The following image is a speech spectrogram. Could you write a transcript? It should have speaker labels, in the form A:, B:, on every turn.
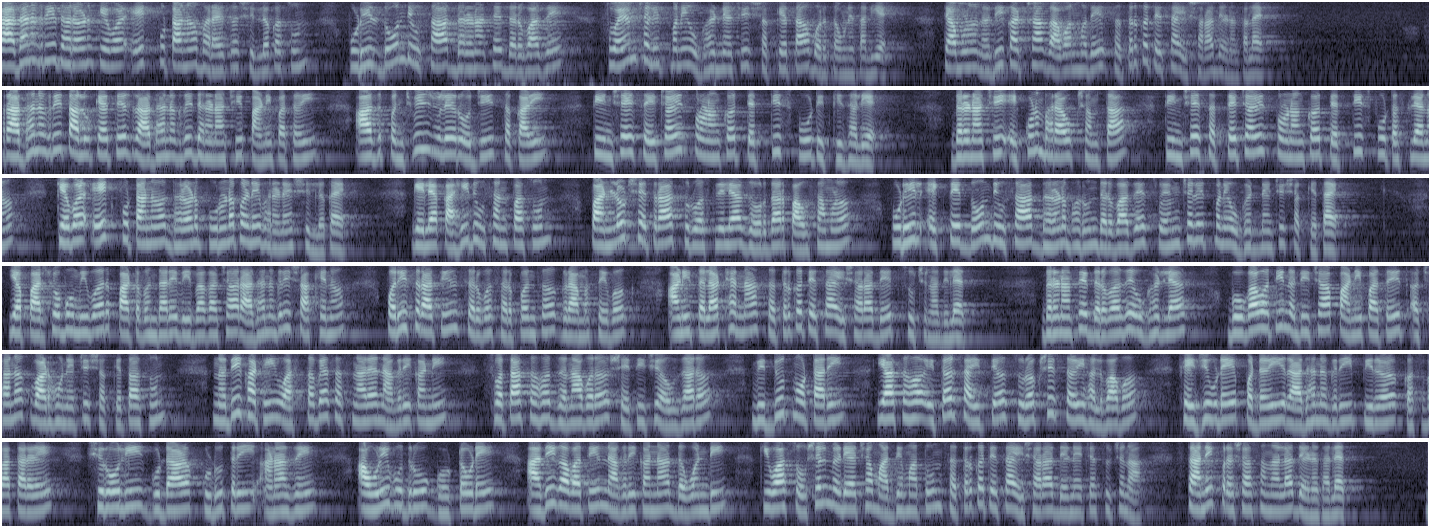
A: राधानगरी धरण केवळ एक फुटानं भरायचं शिल्लक असून पुढील दोन दिवसात धरणाचे दरवाजे स्वयंचलितपणे उघडण्याची शक्यता वर्तवण्यात आली आहे. त्यामुळं नदीकाठच्या गावांमध्ये सतर्कतेचा इशारा देण्यात आलाय. राधानगरी तालुक्यातील राधानगरी धरणाची पाणी पातळी आज पंचवीस जुलै रोजी सकाळी तीनशे सेहेचाळीस पूर्णांक तेहतीस फूट इतकी झाली आहे. धरणाची एकूण भराव क्षमता तीनशे सत्तेचाळीस पूर्णांक तेहतीस फूट असल्यानं केवळ एक फुटानं धरण पूर्णपणे भरण्यास शिल्लक आहे. गेल्या काही दिवसांपासून पाणलोट क्षेत्रात सुरू असलेल्या जोरदार पावसामुळं पुढील एक ते दोन दिवसात धरण भरून दरवाजे स्वयंचलितपणे उघडण्याची शक्यता आहे. या पार्श्वभूमीवर पाटबंधारे विभागाच्या राधानगरी शाखेनं परिसरातील सर्व सरपंच ग्रामसेवक आणि तलाठ्यांना सतर्कतेचा इशारा देत सूचना दिल्यात. धरणाचे दरवाजे उघडल्यास भोगावती नदीच्या पाणी पातळीत अचानक वाढ होण्याची शक्यता असून नदीकाठी वास्तव्यास असणाऱ्या नागरिकांनी स्वतःसह जनावरं शेतीची अवजारं विद्युत मोटारी यासह इतर साहित्य सुरक्षित स्थळी हलवावं. फेजिवडे पडळी राधानगरी पिरळ कसबा तारळे शिरोली गुडाळ कुडुत्री अणाजे आवळी बुद्रुक घोटवडे आदी गावातील नागरिकांना दवंडी किंवा सोशल मीडियाच्या माध्यमातून सतर्कतेचा इशारा देण्याच्या सूचना स्थानिक प्रशासनाला देण्यात आल्यात.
